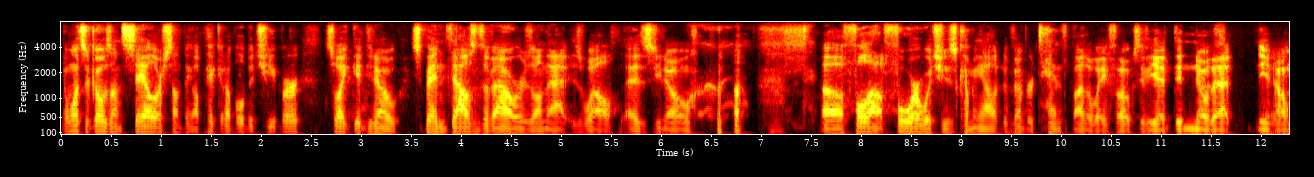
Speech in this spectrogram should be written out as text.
and once it goes on sale or something, I'll pick it up a little bit cheaper, so I could you know spend thousands of hours on that as well as you know uh, Fallout 4, which is coming out November 10th, by the way, folks. If you didn't know that, you know.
